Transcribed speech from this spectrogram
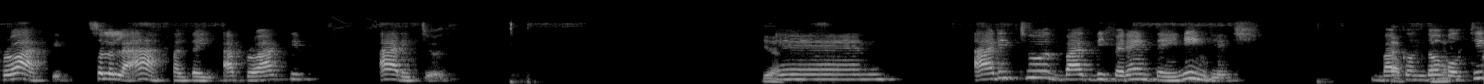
proactive. Solo la A falta ahí. A proactive attitude. Yeah. And attitude but diferente in English. Va Ah, con ajá. double T.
